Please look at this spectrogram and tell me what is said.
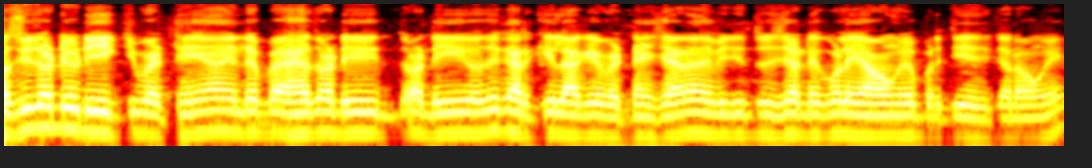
ਅਸੀਂ ਤੁਹਾਡੀ ਉਡੀਕ 'ਚ ਬੈਠੇ ਆ ਇਹਦੇ ਪੈਸੇ ਤੁਹਾਡੀ ਤੁਹਾਡੀ ਉਹਦੇ ਕਰਕੇ ਲਾ ਕੇ ਬੈਠੇ ਹਾਂ ਸ਼ਹਿਰਾਂ ਦੇ ਵਿੱਚ। ਤੁਸੀਂ ਸਾਡੇ ਕੋਲੇ ਆਓਗੇ ਪਰਚੇਜ਼ ਕਰੋਗੇ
